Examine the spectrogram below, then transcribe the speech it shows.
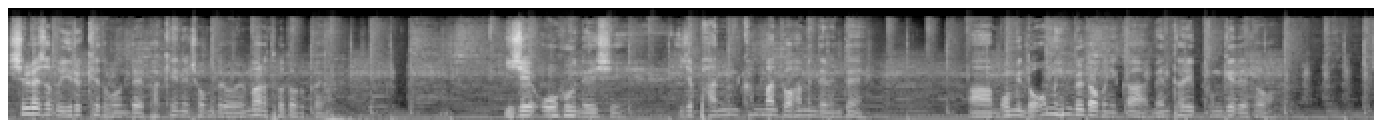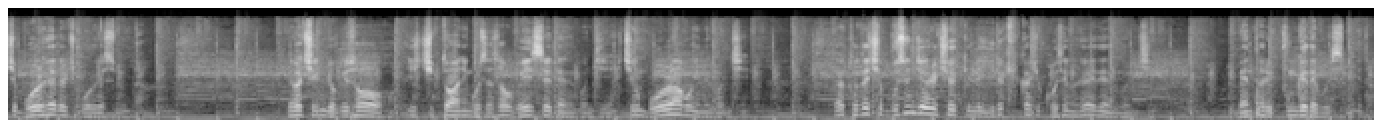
실내에서도 이렇게 더운데 밖에 있는 저분들은 얼마나 더 더울까요? 이제 오후 4시 이제 반 칸만 더 하면 되는데 아 몸이 너무 힘들다 보니까 멘탈이 붕괴돼서 이제 뭘 해야 될지 모르겠습니다. 내가 지금 여기서 이 집도 아닌 곳에서 왜 있어야 되는 건지 지금 뭘 하고 있는 건지 내가 도대체 무슨 죄를 지었길래 이렇게까지 고생을 해야 되는 건지 멘탈이 붕괴되고 있습니다.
